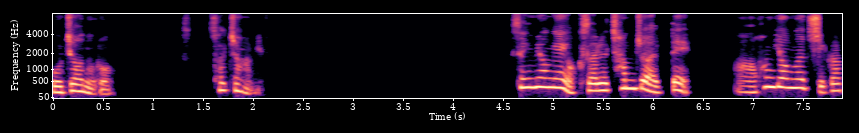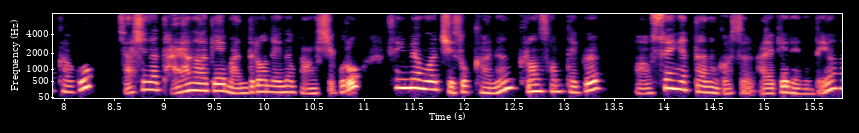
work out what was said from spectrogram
고전으로 설정합니다. 생명의 역사를 참조할 때 어, 환경을 지각하고 자신을 다양하게 만들어내는 방식으로 생명을 지속하는 그런 선택을 어, 수행했다는 것을 알게 되는데요.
